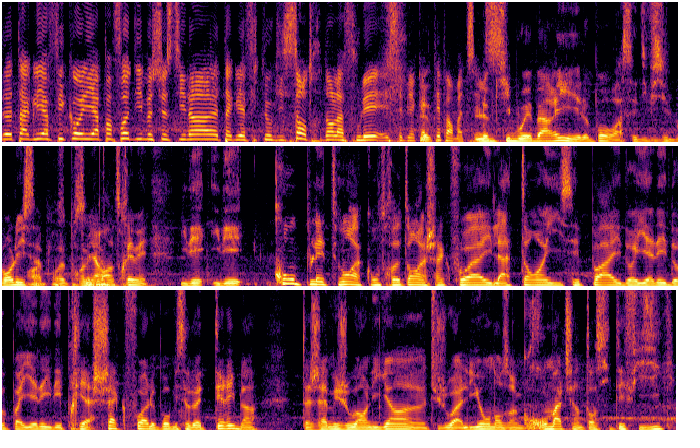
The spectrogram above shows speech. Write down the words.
de Tagliafico. Il n'y a pas faute, dit monsieur Stina. Tagliafico qui centre dans la foulée et c'est bien capté par Matsels. Le petit Bouébari, le pauvre, c'est difficile pour lui, sa première entrée, mais il est, il est complètement à contre-temps à chaque fois. Il attend, il sait pas, il doit y aller, il doit pas y aller. Il est pris à chaque fois, le pauvre, mais ça doit être terrible. Hein. T'as jamais joué en Ligue 1, euh, tu joues à Lyon dans un gros match intensité physique.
